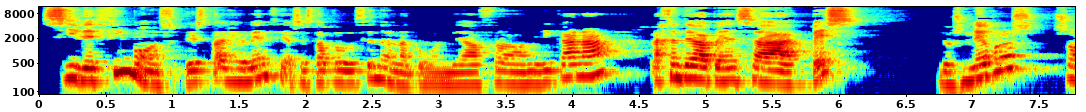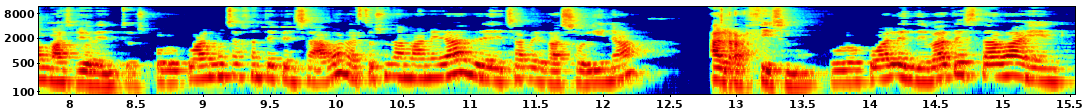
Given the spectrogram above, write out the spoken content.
Si decimos que esta violencia se está produciendo en la comunidad afroamericana, la gente va a pensar, ¿ves? Los negros son más violentos, por lo cual mucha gente pensaba, bueno, esto es una manera de echarle gasolina al racismo, por lo cual el debate estaba en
